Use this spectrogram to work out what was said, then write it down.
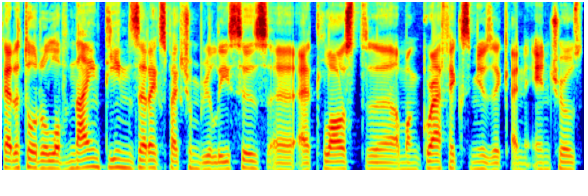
We had a total of 19 ZX Spectrum releases uh, at Lost among graphics, music, and intros.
